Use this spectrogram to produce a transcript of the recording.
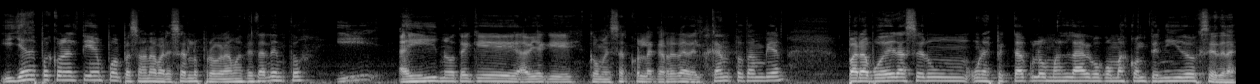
Y ya después con el tiempo empezaron a aparecer los programas de talento y ahí noté que había que comenzar con la carrera del canto también para poder hacer un, un espectáculo más largo, con más contenido, etcétera.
